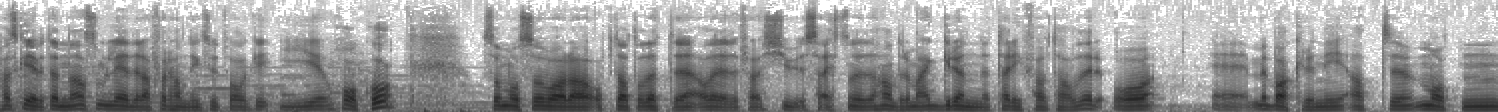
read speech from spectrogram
har skrevet denne som leder av forhandlingsutvalget i HK. Som også var opptatt av dette allerede fra 2016. og Det handler om er grønne tariffavtaler. og med bakgrunn i at måten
